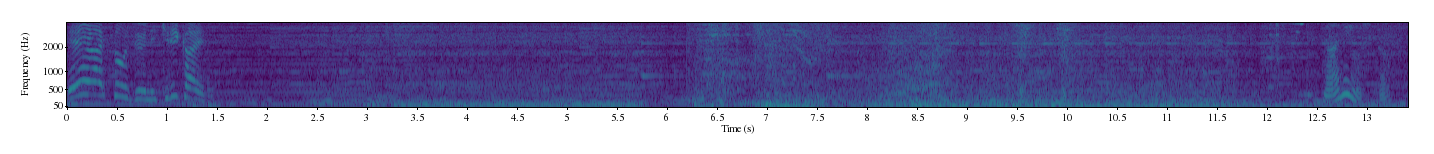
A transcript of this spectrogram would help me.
AI 操縦に切り替える。何をした？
